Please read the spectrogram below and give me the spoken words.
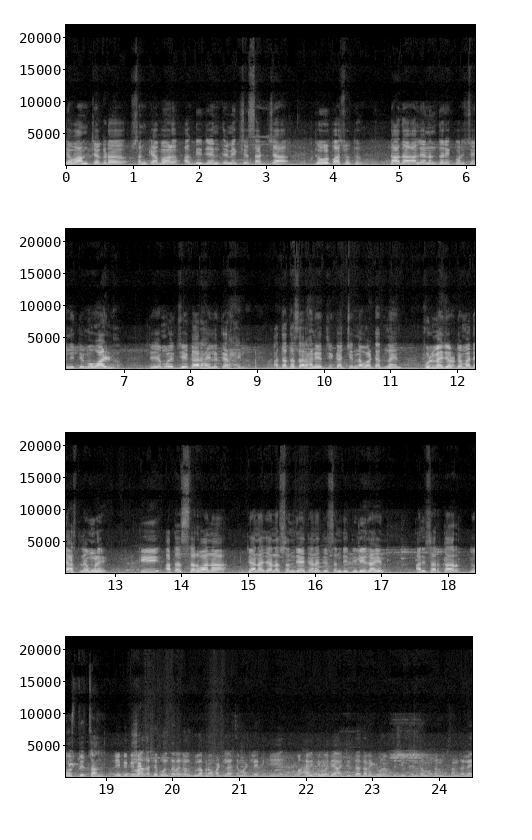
तेव्हा आमच्याकडं संख्याबळ अगदी जेमतेम एकशे साठच्या जवळपास होतं. दादा आल्यानंतर एक वर्षांनी ते मग वाढलं. त्याच्यामुळे जे काय राहिलं ते राहिलं. आता तसं राहण्याची काय चिन्ह वाटत नाही. फुल मेजॉरिटीमध्ये असल्यामुळे की आता सर्वांना ज्यांना ज्यांना संधी आहे त्यांना ती संधी दिली जाईल आणि सरकार व्यवस्थित चालेल. एबीपी माझाशी बोलताना काल गुलाबराव पाटील असे म्हटलेत की महायुतीमध्ये अजितदादांना घेऊन आमचं शिवसेनेचं मोठं नुकसान झालंय.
